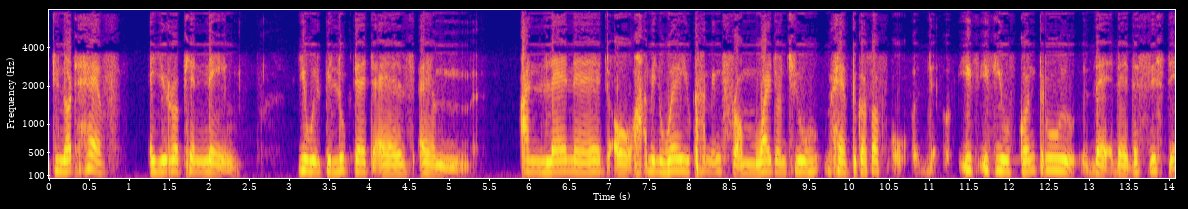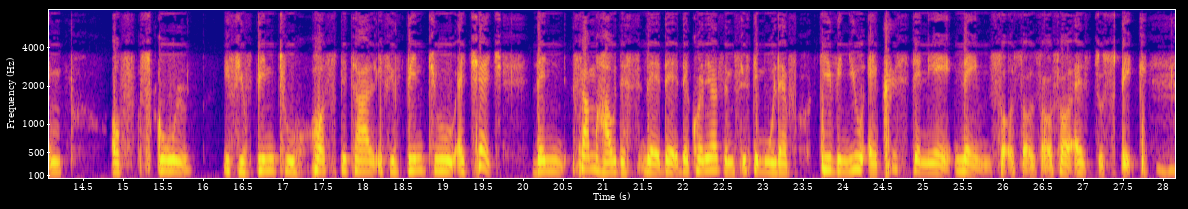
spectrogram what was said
do not have a European name, you will be looked at as um, unlearned or I mean where are you coming from why don't you have because of if if you've gone through the the, the system of school if you've been to hospital if you've been to a church then somehow the the the, the colonialism system would have given you a Christian name so so so so as to speak mm-hmm.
